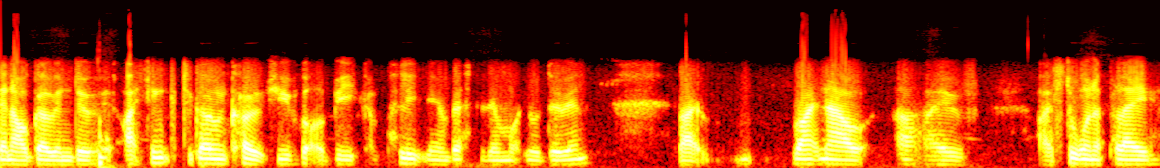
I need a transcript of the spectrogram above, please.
then I'll go and do it. I think to go and coach, you've got to be completely invested in what you're doing. Like right now, I've I still want to play.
